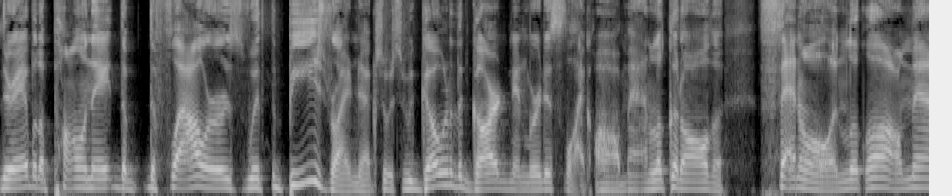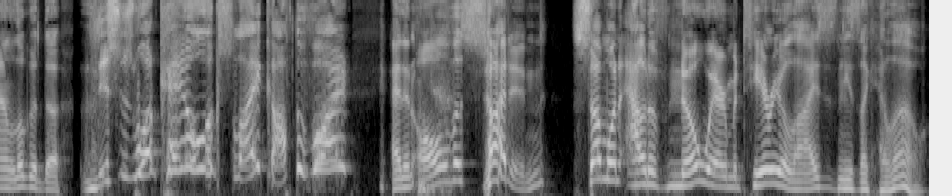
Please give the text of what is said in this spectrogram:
They're able to pollinate the, the flowers with the bees right next to it. So we go into the garden and we're just like, oh man, look at all the fennel and look, oh man, look at the, this is what kale looks like off the vine. And then all of a sudden, someone out of nowhere materializes and he's like, hello,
